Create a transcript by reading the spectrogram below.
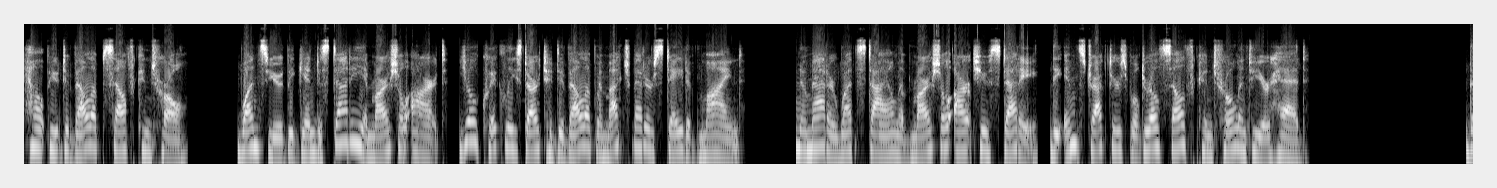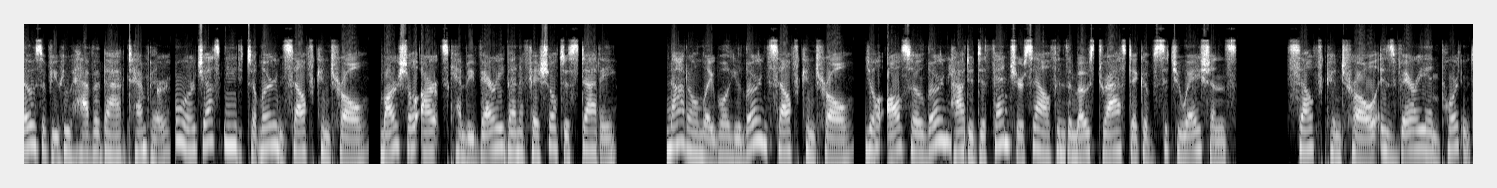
help you develop self-control. Once you begin to study a martial art, you'll quickly start to develop a much better state of mind. No matter what style of martial art you study, the instructors will drill self-control into your head. Those of you who have a bad temper or just need to learn self-control, martial arts can be very beneficial to study. Not only will you learn self-control, you'll also learn how to defend yourself in the most drastic of situations. Self-control is very important,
